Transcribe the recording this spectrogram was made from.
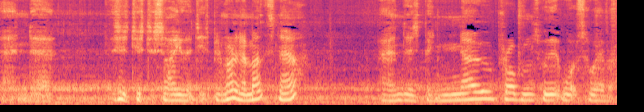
And uh, this is just to say that it's been running a month now and there's been no problems with it whatsoever.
